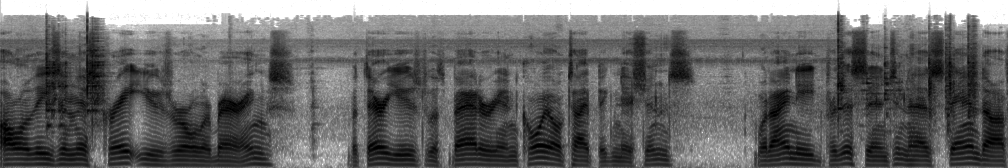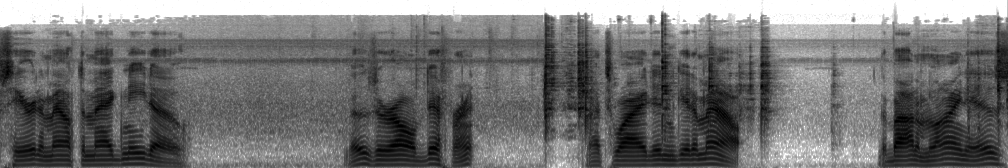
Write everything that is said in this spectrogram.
All of these in this crate use roller bearings, but they're used with battery and coil type ignitions. What I need for this engine has standoffs here to mount the magneto. Those are all different. That's why I didn't get them out. The bottom line is,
